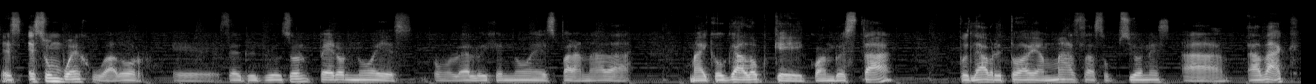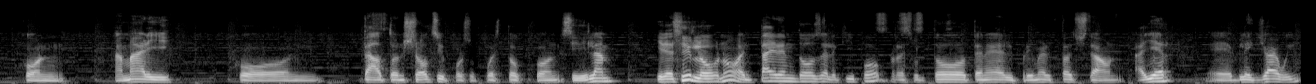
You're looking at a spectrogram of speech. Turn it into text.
Es, es un buen jugador, eh, Cedric Wilson, pero no es, como ya lo dije, no es para nada Michael Gallup, que cuando está, pues le abre todavía más las opciones a, Dak con Amari, con Dalton Schultz y por supuesto con CD Lamb. Y decirlo, ¿no? El Tyrant 2 del equipo resultó tener el primer touchdown ayer. Eh, Blake Jarwin,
